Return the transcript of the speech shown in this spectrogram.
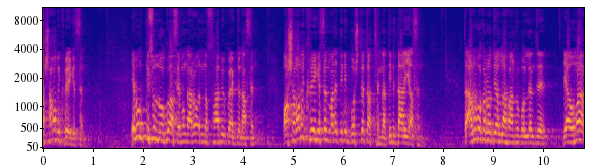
অস্বাভাবিক হয়ে গেছেন। এবং কিছু লোকও আছে এবং আরও অন্য সাহাবিও কয়েকজন আছেন। অস্বাভাবিক হয়ে গেছেন মানে তিনি বসতে চাচ্ছেন না, তিনি দাঁড়িয়ে আছেন। তো আবু বকর রদি আল্লাহ আনহু বললেন যে, ইয়া উমার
